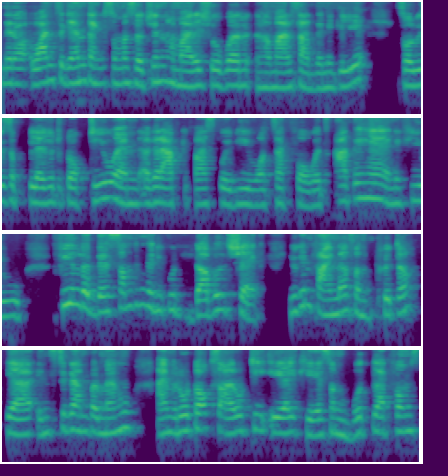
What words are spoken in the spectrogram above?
once again, thank you so much Sachin हमारे शो पर, हमारे साथ देने के लिए। Always a pleasure to talk to you एंड अगर आपके पास कोई भी व्हाट्सएप फॉरवर्ड्स आते हैं and if you feel that there something that you could double check you can find us on Twitter या इंस्टाग्राम पर मैं हूँ. I am rotalks R O T A L K S on both platforms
